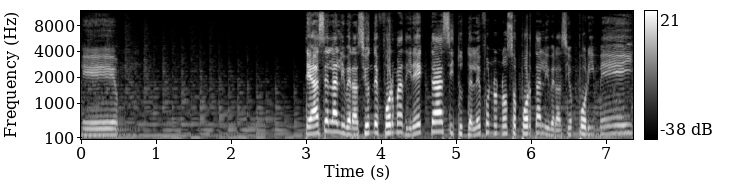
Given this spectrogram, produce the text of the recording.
Eh, te hace la liberación de forma directa si tu teléfono no soporta liberación por email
